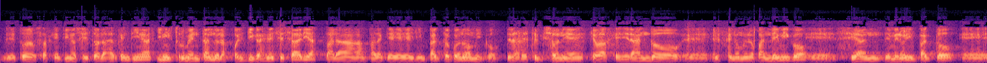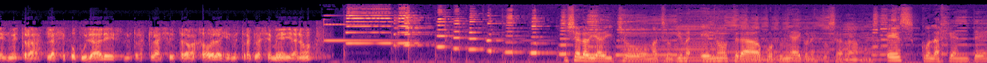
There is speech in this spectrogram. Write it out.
de todos los argentinos y de todas las argentinas ir instrumentando las políticas necesarias para, para que el impacto económico de las restricciones que va generando eh, el fenómeno pandémico eh, sean de menor impacto en nuestras clases populares, nuestras clases trabajadoras y en nuestra clase media, ¿no? Y ya lo había dicho Máximo Kirchner en otra oportunidad y con esto cerramos. Es con la gente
